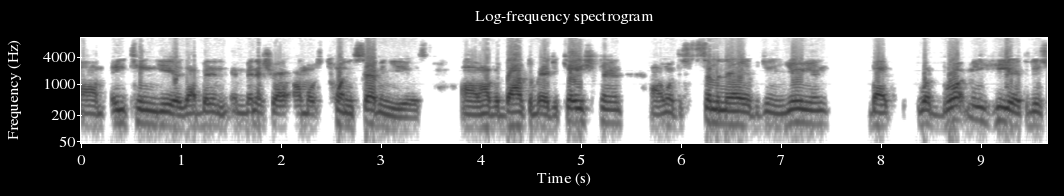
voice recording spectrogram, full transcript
um, 18 years. I've been in ministry almost 27 years. Um, I have a doctor of education. I went to seminary at Virginia Union. But what brought me here to this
